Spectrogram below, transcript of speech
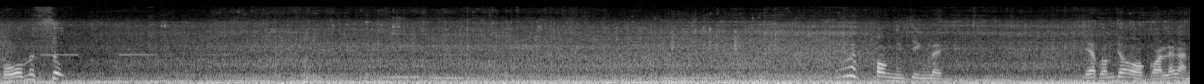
โอ้มาสุอุ๊ยคล่องจริง ๆ เลย เดี๋ยวผมจะออกก่อนแล้วกัน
